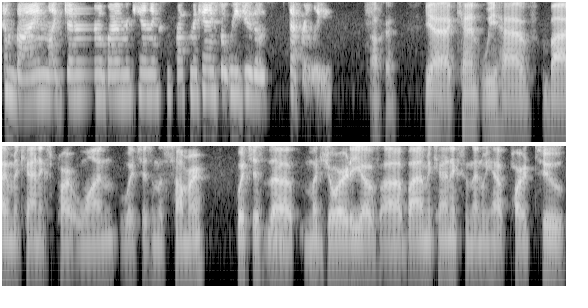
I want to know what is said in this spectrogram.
combine like general biomechanics and process mechanics, but we do those separately. Okay. Yeah, at Kent we have biomechanics part one, which is in the summer, which is the majority of uh, biomechanics, and then we have part two,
